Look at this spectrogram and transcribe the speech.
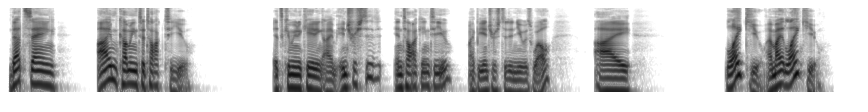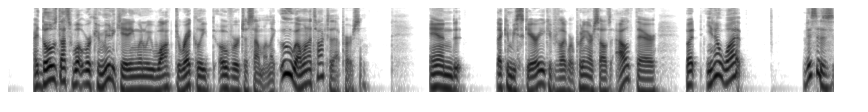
That's saying, I'm coming to talk to you. It's communicating, I'm interested in talking to you, might be interested in you as well. I like you. I might like you. Right? Those that's what we're communicating when we walk directly over to someone. Like, ooh, I want to talk to that person. And that can be scary. It can feel like we're putting ourselves out there. But you know what? This is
